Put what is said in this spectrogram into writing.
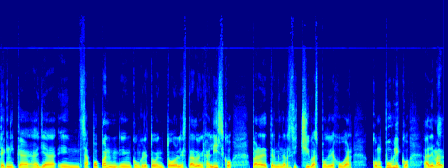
técnica allá en Zapopan, en concreto en todo el estado, en Jalisco, para determinar si Chivas podría jugar con público. Además,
